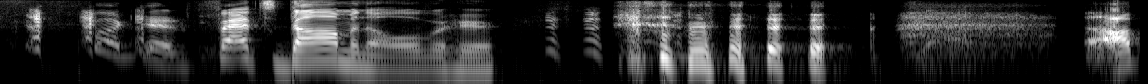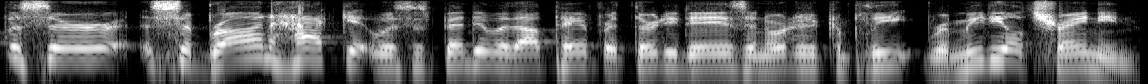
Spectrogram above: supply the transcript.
fucking Fats Domino over here. Officer Sabran Hackett was suspended without pay for 30 days in order to complete remedial training.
